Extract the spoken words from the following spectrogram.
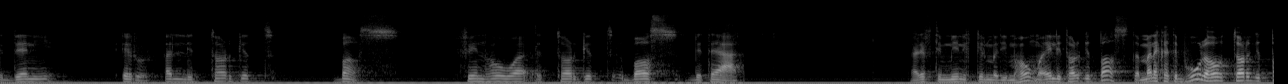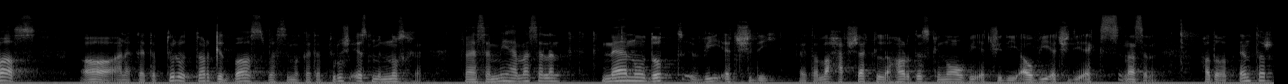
اداني error قال لي ال target path فين هو ال target path بتاعك؟ عرفت منين الكلمة دي؟ ما هو ما قال لي target path طب ما أنا كاتبه له أهو ال target path آه أنا كتبت له ال target path بس ما كتبتلوش اسم النسخة. فهسميها مثلا Nano dot VHD هيطلعها في شكل hard disk نوعه VHD أو VHDX مثلا. هضغط enter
